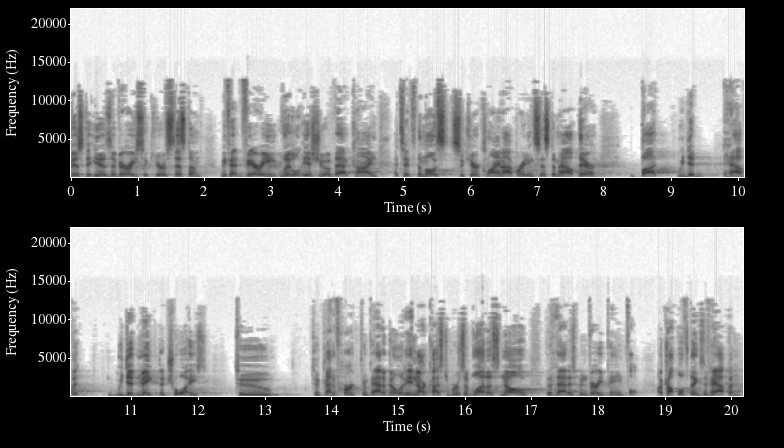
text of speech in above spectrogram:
Vista is a very secure system. We've had very little issue of that kind. I'd say it's the most secure client operating system out there. But we did have it, we did make the choice to, to kind of hurt compatibility. And our customers have let us know that that has been very painful. A couple of things have happened.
